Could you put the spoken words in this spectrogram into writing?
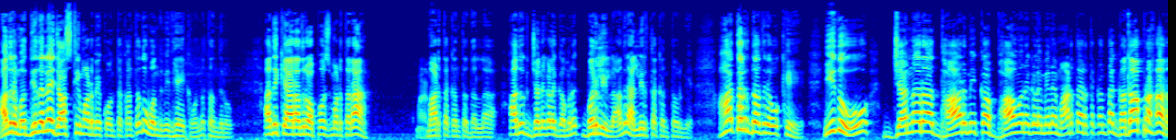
ಅದ್ರ ಮಧ್ಯದಲ್ಲೇ ಜಾಸ್ತಿ ಮಾಡಬೇಕು ಅಂತಕ್ಕಂಥದ್ದು ಒಂದು ವಿಧೇಯಕವನ್ನು ತಂದರು. ಅದಕ್ಕೆ ಯಾರಾದರೂ ಅಪೋಸ್ ಮಾಡ್ತಾರಾ? ಮಾಡ್ತಕ್ಕಂಥದ್ದಲ್ಲ ಅದು ಜನಗಳ ಗಮನಕ್ಕೆ ಬರಲಿಲ್ಲ ಅಂದರೆ ಅಲ್ಲಿರ್ತಕ್ಕಂಥವ್ರಿಗೆ. ಆ ಥರದ್ದಾದರೆ ಓಕೆ. ಇದು ಜನರ ಧಾರ್ಮಿಕ ಭಾವನೆಗಳ ಮೇಲೆ ಮಾಡ್ತಾ ಇರ್ತಕ್ಕಂಥ ಗದಾಪ್ರಹಾರ.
